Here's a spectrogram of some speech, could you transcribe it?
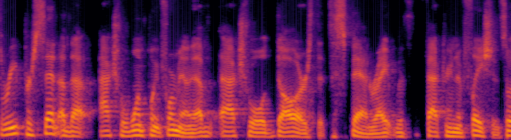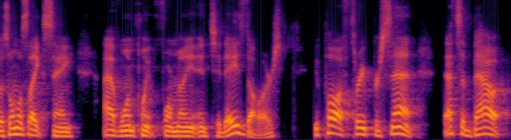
3% of that actual 1.4 million, actual dollars that to spend, right? With factoring inflation. So it's almost like saying I have 1.4 million in today's dollars. You pull off 3%, that's about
